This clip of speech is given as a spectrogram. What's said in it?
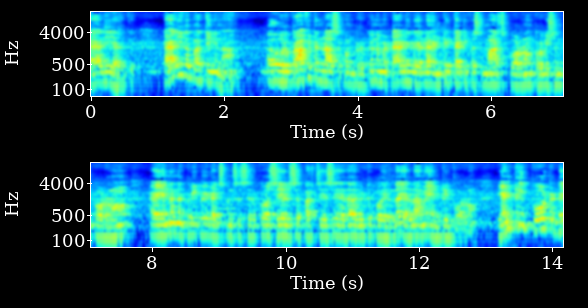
டேலியாக இருக்குது டேலியில் பார்த்தீங்கன்னா ஒரு ப்ராஃபிட் அண்ட் லாஸ் அக்கௌண்ட் இருக்குது நம்ம டேலியில் எல்லாம் என்ட்ரி தேர்ட்டி ஃபஸ்ட் மார்ச் போடுறோம் ப்ரொவிஷன் போடுறோம். என்னென்ன ப்ரீபெய்டு எக்ஸ்பென்சஸ் இருக்கோ சேல்ஸு பர்ச்சேஸு ஏதாவது விட்டு போயிருந்தால் எல்லாமே என்ட்ரி போடுறோம். என்ட்ரி போட்டுட்டு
